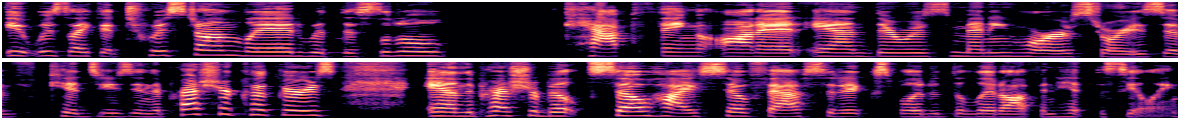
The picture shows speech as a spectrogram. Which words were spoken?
it was like a twist on lid with this little cap thing on it and there was many horror stories of kids using the pressure cookers and the pressure built so high so fast that it exploded the lid off and hit the ceiling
